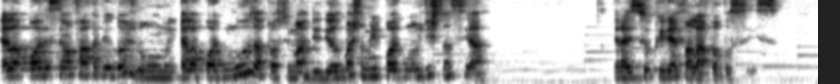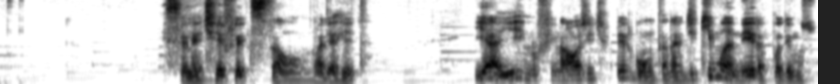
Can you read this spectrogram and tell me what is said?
ela pode ser uma faca de dois gumes. Ela pode nos aproximar de Deus, mas também pode nos distanciar. Era isso que eu queria falar para vocês. Excelente reflexão, Maria Rita. E aí, no final, a gente pergunta, né, de que maneira podemos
